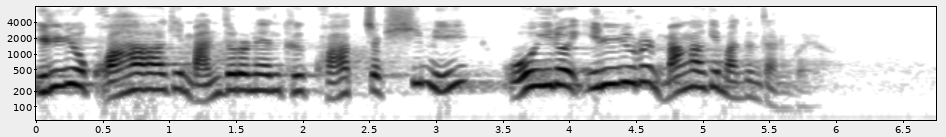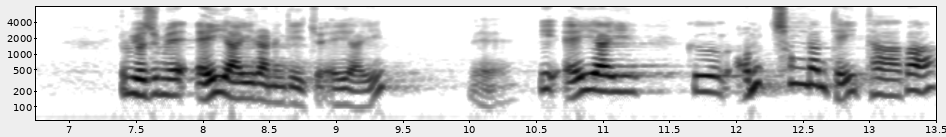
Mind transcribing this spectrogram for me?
인류 과학이 만들어낸 그 과학적 힘이 오히려 인류를 망하게 만든다는 거예요. 여러분 요즘에 AI라는 게 있죠. AI. 예, 이 AI 그 엄청난 데이터가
